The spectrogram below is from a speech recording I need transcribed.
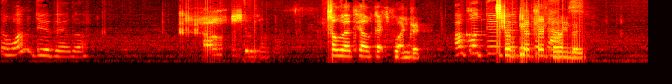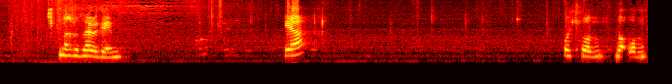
So I'm a Durrr Burger. I'll just do something. So the kill gets 400. I've got So the kill gets pickaxe. 400. That's a very game. Yeah? Which one? What one?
